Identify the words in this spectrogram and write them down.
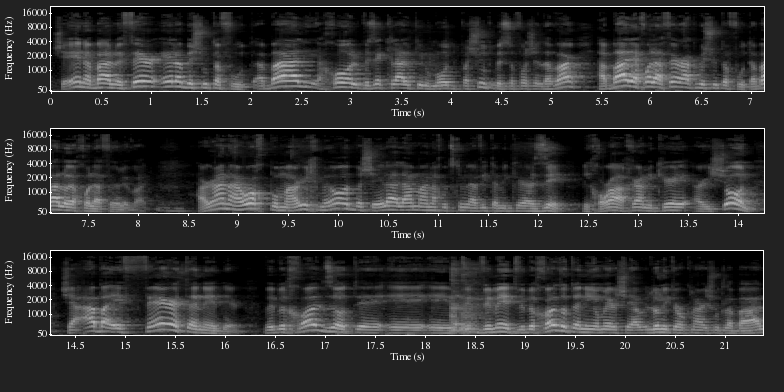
שאין הבעל מפר אלא בשותפות. הבעל יכול, וזה כלל כאילו מאוד פשוט בסופו של דבר, הבעל יכול להפר רק בשותפות, הבעל לא יכול להפר לבד. הר"ן הארוך פה מעריך מאוד בשאלה למה אנחנו צריכים להביא את המקרה הזה. לכאורה אחרי המקרה הראשון שהאבא הפר את הנדר ובכל זאת אה, אה, אה, ומת ובכל זאת אני אומר שלא נתרוקנה רשות לבעל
